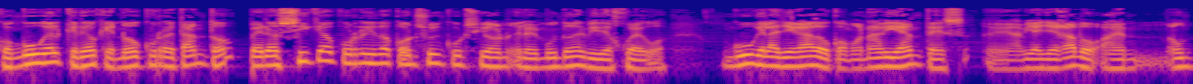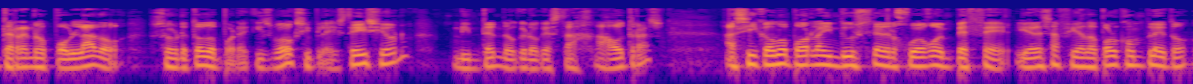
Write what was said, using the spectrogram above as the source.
Con Google creo que no ocurre tanto, pero sí que ha ocurrido con su incursión en el mundo del videojuego. Google ha llegado como nadie antes eh, había llegado a, a, un terreno poblado, sobre todo por Xbox y PlayStation, Nintendo creo que está a otras, así como por la industria del juego en PC y ha desafiado por completo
